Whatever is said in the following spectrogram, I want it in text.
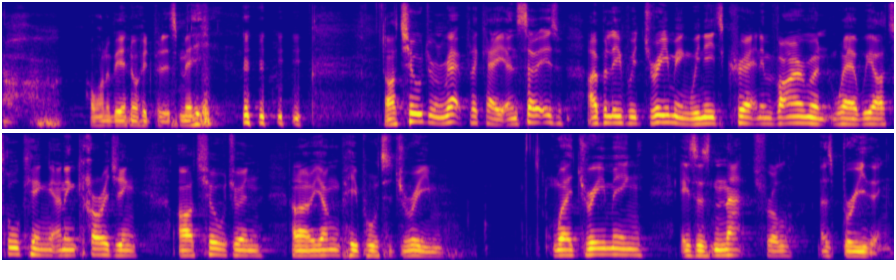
Oh, I want to be annoyed, but it's me. Our children replicate, and so it is, I believe, with dreaming, we need to create an environment where we are talking and encouraging our children and our young people to dream, where dreaming is as natural as breathing,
